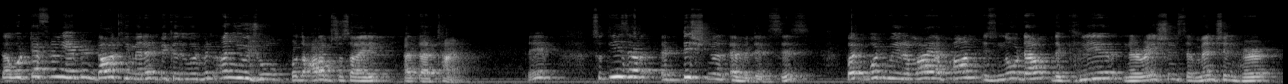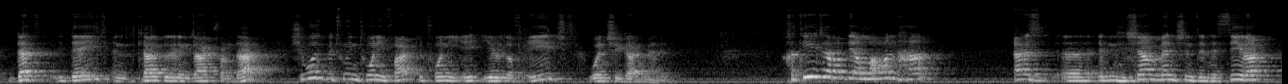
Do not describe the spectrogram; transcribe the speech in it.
that would definitely have been documented because it would have been unusual for the Arab society at that time. Okay? So these are additional evidences but what we rely upon is no doubt the clear narrations that mention her death date and calculating back from that. She was between 25 to 28 years of age when she got married. Khadija radiallahu anha, as uh, Ibn Hisham mentions in his seerah,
